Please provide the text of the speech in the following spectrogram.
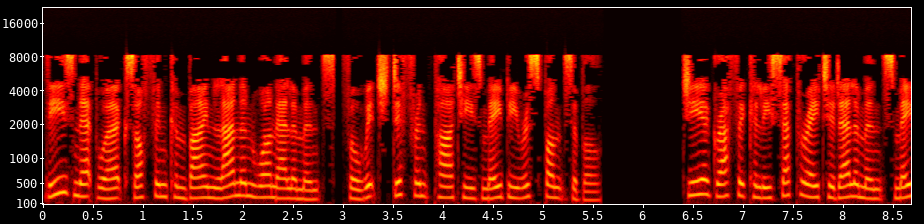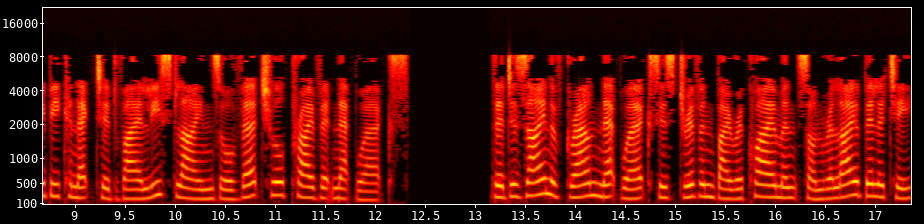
These networks often combine LAN and WAN elements, for which different parties may be responsible. Geographically separated elements may be connected via leased lines or virtual private networks. The design of ground networks is driven by requirements on reliability,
